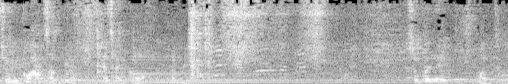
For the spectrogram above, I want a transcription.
最關心嘅一齊過，今年送俾你雲圖。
